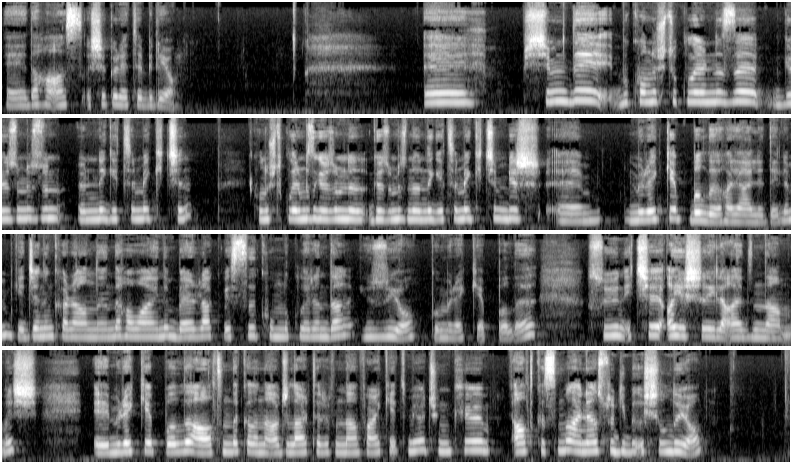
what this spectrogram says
e, daha az ışık üretebiliyor. E, şimdi bu konuştuklarınızı gözümüzün önüne getirmek için konuştuklarımızı gözümün, gözümüzün önüne getirmek için bir e, mürekkep balığı hayal edelim. Gecenin karanlığında Hawaii'nin berrak ve sığ kumluklarında yüzüyor bu mürekkep balığı. Suyun içi ay ışığıyla aydınlanmış. E, mürekkep balığı altında kalan avcılar tarafından fark etmiyor. Çünkü alt kısmı aynen su gibi ışıldıyor.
